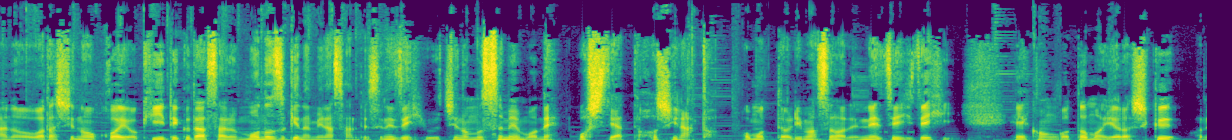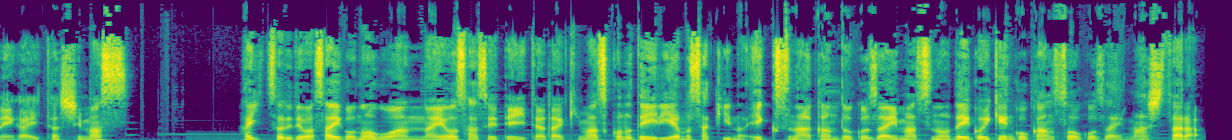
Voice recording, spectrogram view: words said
あの、私の声を聞いてくださる物好きな皆さんですね、ぜひうちの娘もね、押してやってほしいなと思っておりますのでね、ぜひぜひ、え今後ともよろしくお願いいたします。はい。それでは最後のご案内をさせていただきます。このデイリアム先の X のアカウントございますので、ご意見ご感想ございましたら、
